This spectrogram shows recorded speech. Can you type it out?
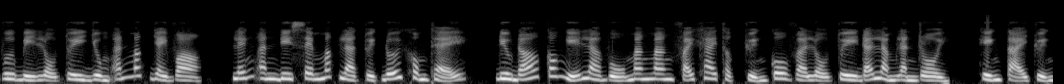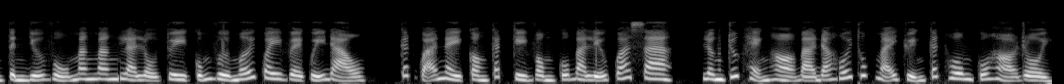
vừa bị lộ tùy dùng ánh mắt dày vò, lén anh đi xem mắt là tuyệt đối không thể, điều đó có nghĩa là vụ mang mang phải khai thật chuyện cô và lộ tùy đã làm lành rồi, hiện tại chuyện tình giữa vụ mang mang là lộ tùy cũng vừa mới quay về quỹ đạo, kết quả này còn cách kỳ vọng của bà Liễu quá xa, lần trước hẹn hò bà đã hối thúc mãi chuyện kết hôn của họ rồi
